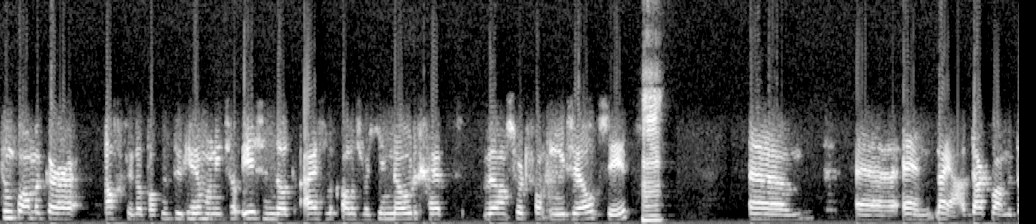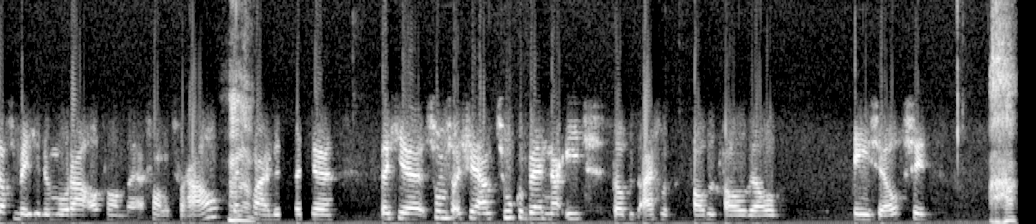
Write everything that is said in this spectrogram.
toen kwam ik erachter dat dat natuurlijk helemaal niet zo is en dat eigenlijk alles wat je nodig hebt wel een soort van in jezelf zit. Mm. Um, en nou ja, daar kwam, dat is een beetje de moraal van, van het verhaal, zeg maar. Dus dat je dat je soms als je aan het zoeken bent naar iets, dat het eigenlijk altijd al wel in jezelf zit. Aha.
